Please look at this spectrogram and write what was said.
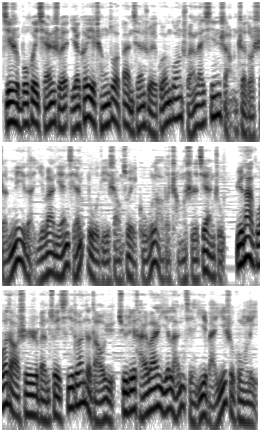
即使不会潜水，也可以乘坐半潜水观光船来欣赏这座神秘的一万年前陆地上最古老的城市建筑。与那国岛是日本最西端。的岛屿距离台湾宜兰仅一百一十公里。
